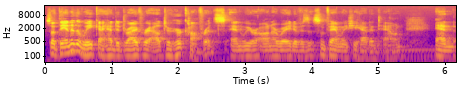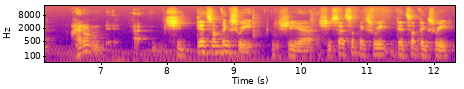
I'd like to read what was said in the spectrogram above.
So at the end of the week, I had to drive her out to her conference, and we were on our way to visit some family she had in town. And I don't. Uh, she did something sweet. She uh, she said something sweet, did something sweet,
